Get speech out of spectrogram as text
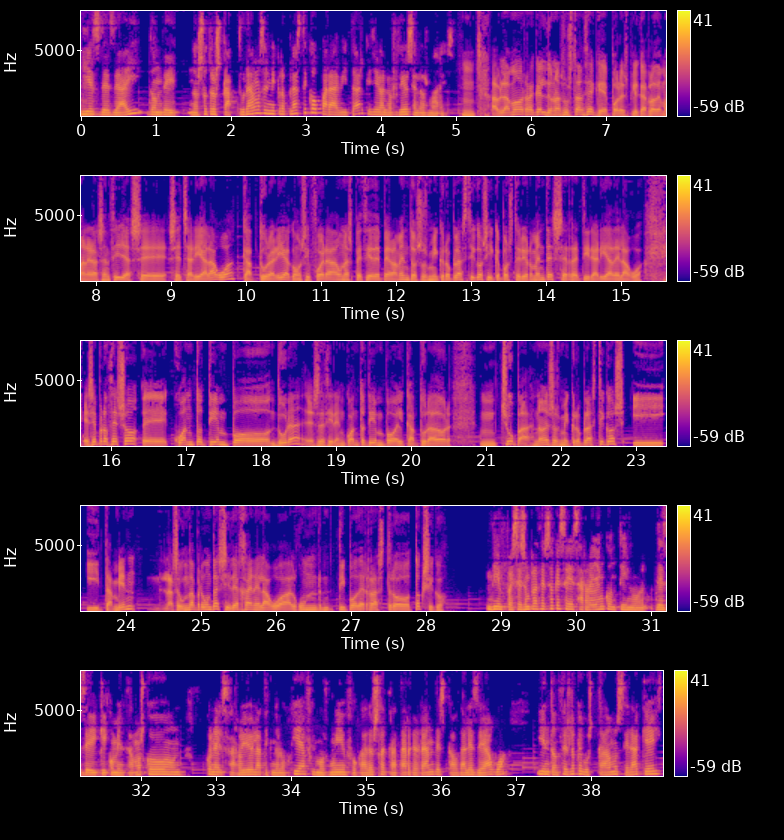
Y mm. es desde ahí donde nosotros capturamos el microplástico para evitar que llegue a los ríos y a los mares. Mm. Hablamos, Raquel, de una sustancia que, por explicarlo de manera sencilla, se, echaría al agua, capturaría como si fuera una especie de pegamento esos microplásticos y que posteriormente se retiraría del agua. Ese proceso, eh, ¿cuánto tiempo dura? Es decir, ¿en cuánto tiempo el capturador mm, chupa ¿no? esos microplásticos? Y, y también la segunda pregunta es si deja en el agua algún tipo de rastro tóxico. Bien, pues es un proceso que se desarrolla en continuo. Desde que comenzamos con, el desarrollo de la tecnología, fuimos muy enfocados a tratar grandes caudales de agua y entonces lo que buscábamos era que,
